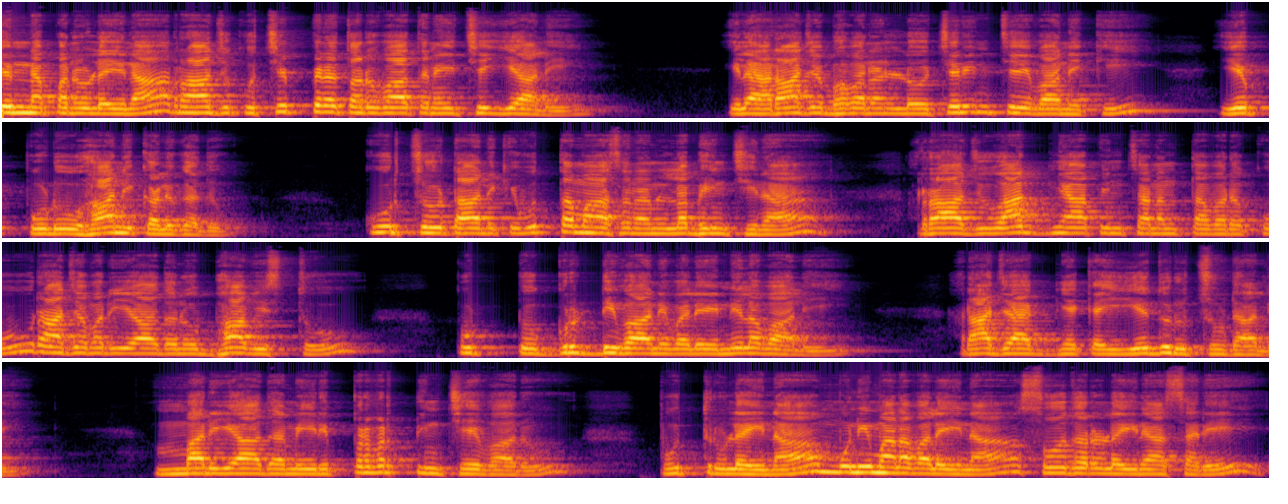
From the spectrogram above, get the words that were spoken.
చిన్న పనులైనా రాజుకు చెప్పిన తరువాతనే చెయ్యాలి. ఇలా రాజభవనంలో చరించేవానికి ఎప్పుడూ హాని కలుగదు. కూర్చోటానికి ఉత్తమాసనం లభించినా రాజు ఆజ్ఞాపించనంత వరకు రాజమర్యాదను భావిస్తూ పుట్టు గ్రుడ్డివాని వలె నిలవాలి. రాజాజ్ఞకై ఎదురు చూడాలి. మర్యాద మీరి ప్రవర్తించేవారు. పుత్రులైనా మునిమనవలైనా సోదరులైనా సరే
